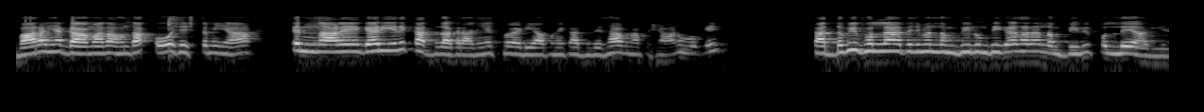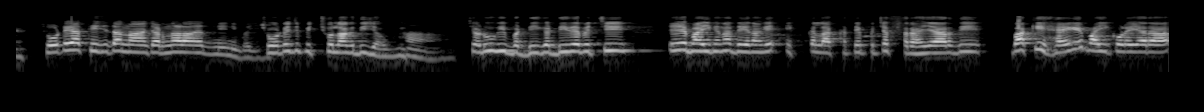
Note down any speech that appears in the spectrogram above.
ਬਾਹਰ ਵਾਲੀਆਂ ਗਾਵਾਂ ਦਾ ਹੁੰਦਾ ਉਹ ਸਿਸਟਮ ਹੀ ਆ। ਤੇ ਨਾਲੇ ਗਹਿਰੀ ਇਹਦੇ ਕੱਦ ਦਾ ਕਰਾ ਦੀ ਇੱਥੋਂ ਆਈਡੀਆ ਆਪਣੇ ਕੱਦ ਦੇ ਹਿਸਾਬ ਨਾਲ ਪਛਾਣ ਹੋ ਕੇ ਕੱਦ ਵੀ ਫੁੱਲ ਆ ਤੇ ਜਿਵੇਂ ਲੰਬੀ ਲੰਬੀ ਕਹਿ ਸਕਦੇ ਲੰਬੀ ਵੀ ਫੁੱਲੇ ਆ ਗਈ ਹੈ। ਛੋਟੇ ਹਾਥੀ ਜਿੱਦਾਂ ਨਾ ਚੜਨ ਵਾਲਾ ਨਹੀਂ ਨਹੀਂ ਬਾਈ ਛੋਟੇ ਚ ਪਿੱਛੋਂ ਲੱਗਦੀ ਜਾਊਗੀ। ਹਾਂ। ਚੜੂਗੀ ਵੱਡੀ ਗੱਡੀ ਦੇ ਵਿੱਚ ਹੀ। ਇਹ ਬਾਈ ਕਹਿੰਦਾ ਦੇ ਦਾਂਗੇ 1 ਲੱਖ ਤੇ 75000 ਦੀ। ਬਾਕੀ ਹੈਗੇ ਬਾਈ ਕੋਲੇ ਯਾਰ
